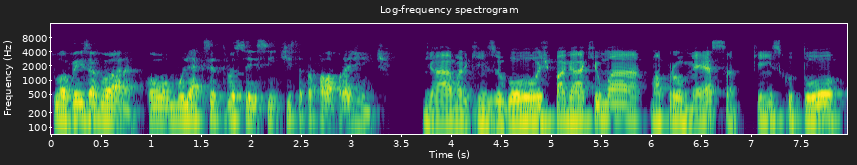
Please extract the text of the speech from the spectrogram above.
Tua vez agora. Qual mulher que você trouxe aí, cientista, para falar para gente? Ah, Marquinhos, eu vou hoje pagar aqui uma, uma promessa. Quem escutou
